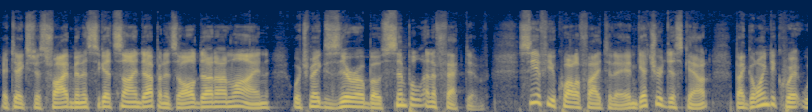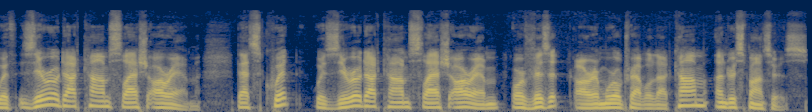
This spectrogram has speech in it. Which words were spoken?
It takes just five minutes to get signed up, and it's all done online, which makes Zero both simple and effective. See if you qualify today and get your discount by going to quit with zero.com slash RM. That's quit with zero.com slash RM or visit rmworldtravel.com under sponsors.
